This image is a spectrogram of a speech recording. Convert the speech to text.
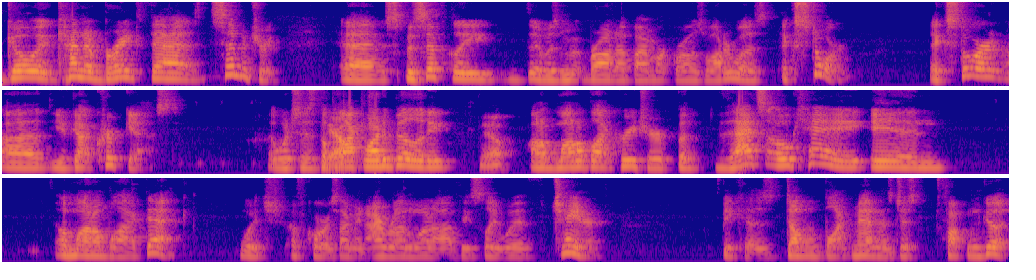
go and kind of break that symmetry? Uh, specifically, it was brought up by Mark Rosewater was extort. Extort, uh, you've got Crypt Ghast, which is the Yep. black white ability yep. on a mono black creature, but that's okay in a mono black deck, which of course, I mean, I run one obviously with Chainer because double black mana is just fucking good.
